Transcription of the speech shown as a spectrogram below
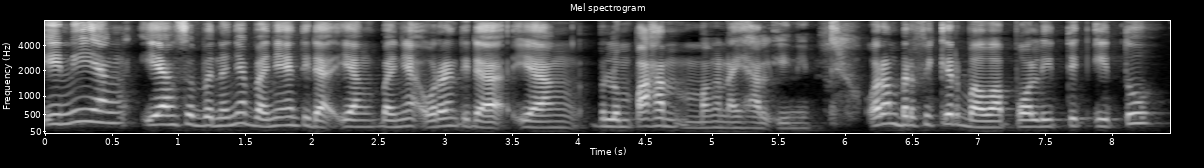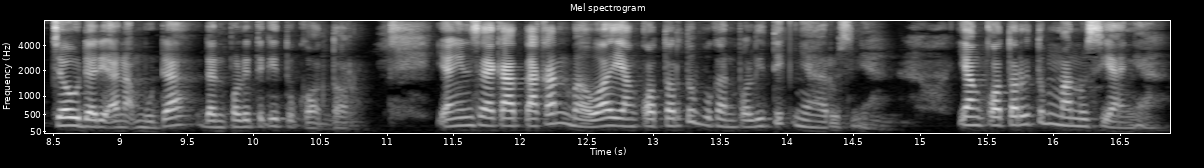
ini yang yang sebenarnya banyak yang tidak yang banyak orang yang tidak yang belum paham mengenai hal ini. Orang berpikir bahwa politik itu jauh dari anak muda dan politik itu kotor. Yang ingin saya katakan bahwa yang kotor itu bukan politiknya harusnya. Yang kotor itu manusianya.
